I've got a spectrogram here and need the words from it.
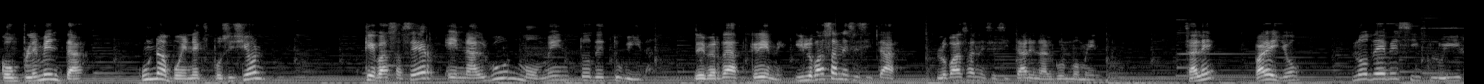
Complementa una buena exposición que vas a hacer en algún momento de tu vida. De verdad, créeme, y lo vas a necesitar, lo vas a necesitar en algún momento. ¿Sale? Para ello, no debes incluir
